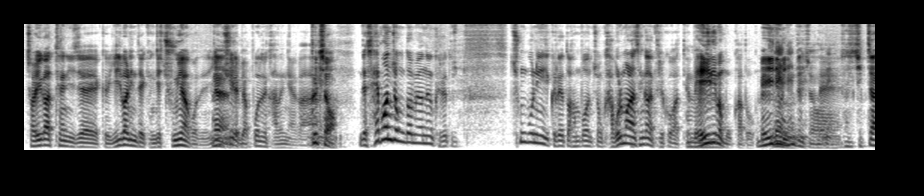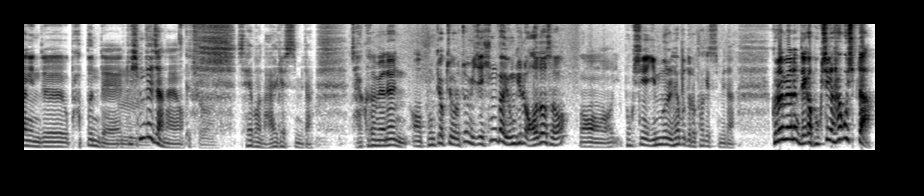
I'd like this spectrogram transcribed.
저희 같은 이제 그 일반인들 굉장히 중요하거든요. 네. 일주일에 몇 번을 가느냐가. 그렇죠. 근데 세 번 정도면은 그래도 충분히 그래도 한번 좀 가볼 만한 생각이 들 것 같아요. 음. 매일이면 못 가도. 매일이면 네네. 힘들죠. 네. 사실 직장인들 바쁜데 또 음. 힘들잖아요. 그렇죠. 세 번 알겠습니다. 자 그러면은 어, 본격적으로 좀 이제 힘과 용기를 얻어서 어, 복싱에 입문을 해보도록 하겠습니다. 그러면은 내가 복싱을 하고 싶다.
